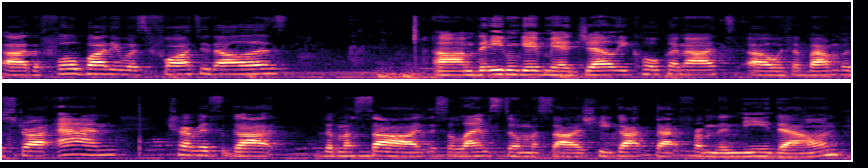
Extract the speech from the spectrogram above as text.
Uh, the full body was $40. Um, they even gave me a jelly coconut uh, with a bamboo straw. And Travis got the massage. It's a limestone massage. He got that from the knee down.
